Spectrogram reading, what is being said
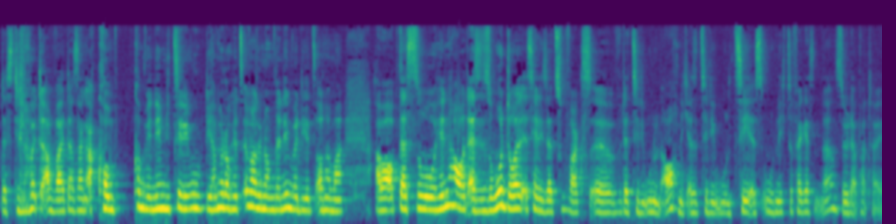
dass die Leute am weiter sagen, ach komm, komm, wir nehmen die CDU, die haben wir doch jetzt immer genommen, dann nehmen wir die jetzt auch nochmal. Aber ob das so hinhaut, also so doll ist ja dieser Zuwachs äh, der CDU nun auch nicht, also CDU und CSU nicht zu vergessen, ne? Söder-Partei.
